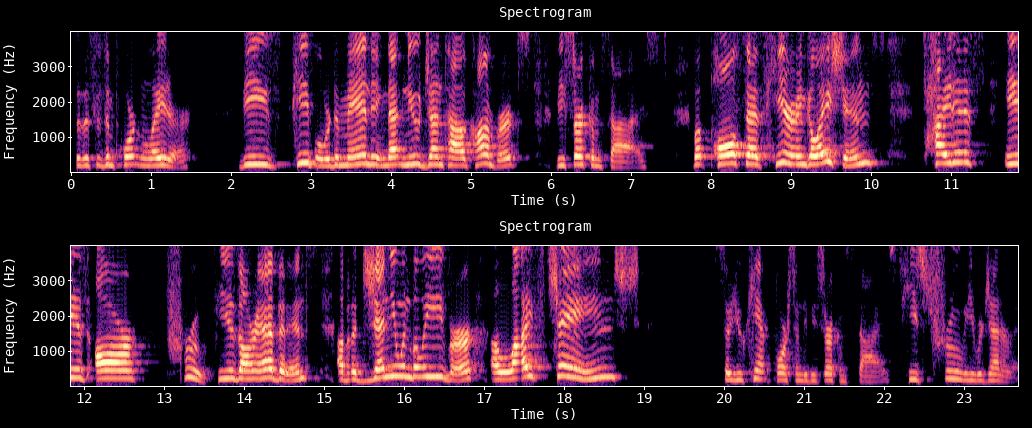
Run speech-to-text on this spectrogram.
So this is important later. These people were demanding that new Gentile converts be circumcised. But Paul says here in Galatians, Titus is our proof. He is our evidence of a genuine believer, a life changed. So you can't force him to be circumcised. He's truly regenerate.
